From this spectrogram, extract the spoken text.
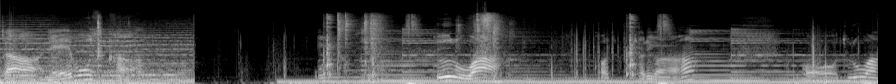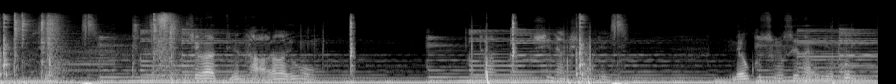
자, 레보스카. 들어와. 거, 저리가. 어, 들어와. 제가 다 알아가지고. 자, 신장, 신장. 네오코스모스의 사용이었군.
